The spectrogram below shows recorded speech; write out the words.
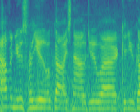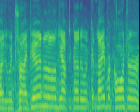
avenues for you guys now? Do you uh, can you go to a tribunal? Do you have to go to a labour court or?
